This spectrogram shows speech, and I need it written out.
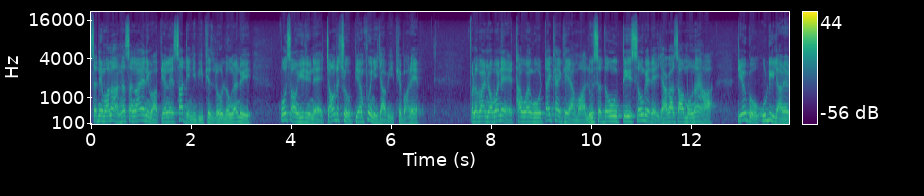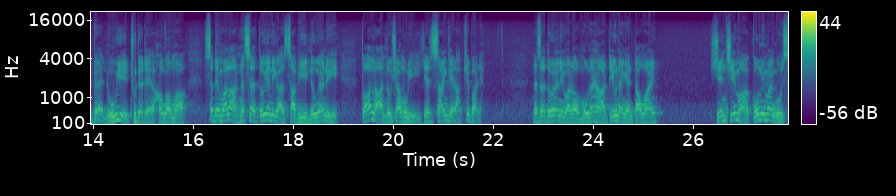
စက်တင်ဘာလ25ရက်နေ့မှာပြန်လည်စတင်နေပြီဖြစ်သလိုလုပ်ငန်းတွေပို့ဆောင်ရေးတွေနဲ့ကျောင်းတချို့ပြန်ဖွင့်နေကြပြီဖြစ်ပါတယ်။ဖိလစ်ပိုင်မြောက်ပိုင်းနဲ့ထိုင်ဝမ်ကိုတိုက်ခိုက်ခဲ့ရမှာလူ73ဦးသေဆုံးခဲ့တဲ့ယာဂါဆာမုန်တိုင်းဟာတရုတ်ကိုဥတီလာတဲ့အတွက်လူဦးရေထူထပ်တဲ့ဟောင်ကောင်မှာစက်တင်ဘာလ23ရက်နေ့ကစပြီးလုပ်ငန်းတွေတွာလာလှုပ်ရှားမှုတွေရပ်ဆိုင်းခဲ့တာဖြစ်ပါတယ်။23ရက်နေ့မှာတော့မုန်တိုင်းဟာတရုတ်နိုင်ငံတောင်ပိုင်းရင်ချင်းမှာကုန်းတွင်းပိုင်းကိုစ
